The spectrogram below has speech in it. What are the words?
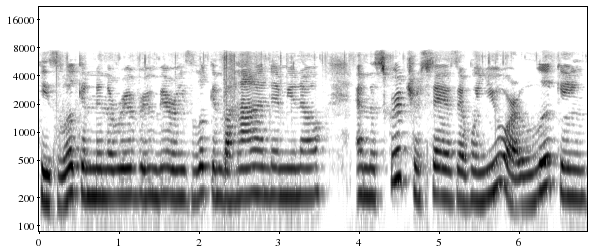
He's looking in the rearview mirror. He's looking behind him, you know. And the scripture says that when you are looking,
